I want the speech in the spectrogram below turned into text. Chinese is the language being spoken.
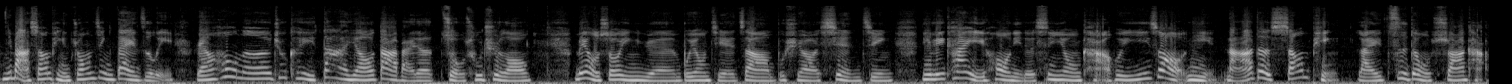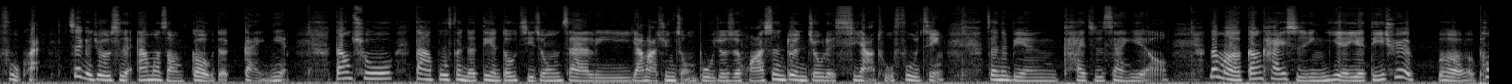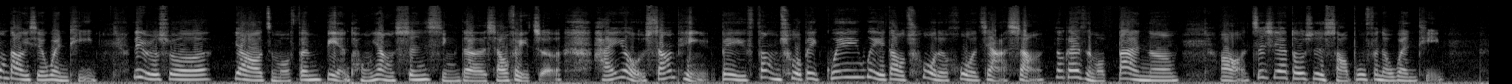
你把商品装进袋子里，然后呢就可以大摇大摆的走出去喽。没有收银员，不用结账，不需要现金。你离开以后，你的信用卡会依照你拿的商品来自动刷卡付款。这个就是 Amazon Go 的概念。当初大部分的店都集中在离亚马逊总部就是华盛顿州的西雅图附近，在那边开枝散叶哦。那么刚开始营业也的确呃碰到一些问题，例如说要怎么分辨同样身形的消费者，还有商品被放错、被归位到错的货架上，又该怎么办呢？哦，这些都是少部分的问题。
